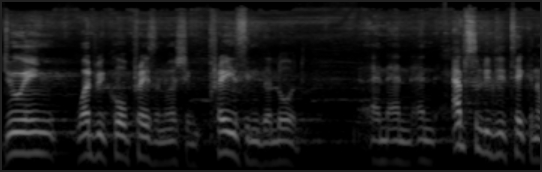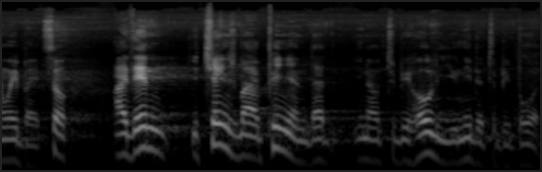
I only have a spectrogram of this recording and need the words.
doing what we call praise and worship, praising the Lord, and, and, and absolutely taken away by it. So I then, it changed my opinion that, you know, to be holy, you needed to be bored.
